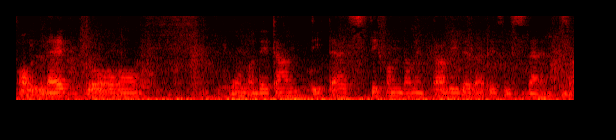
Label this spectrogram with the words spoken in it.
ho letto uno dei tanti testi fondamentali della resistenza,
